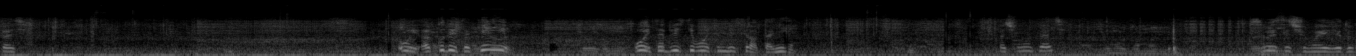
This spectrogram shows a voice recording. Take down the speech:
5? Ой, а куди це? Київ? Ой, це 280, а ні. А чому 5? Чому за мною? В смысле, чому я їду?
